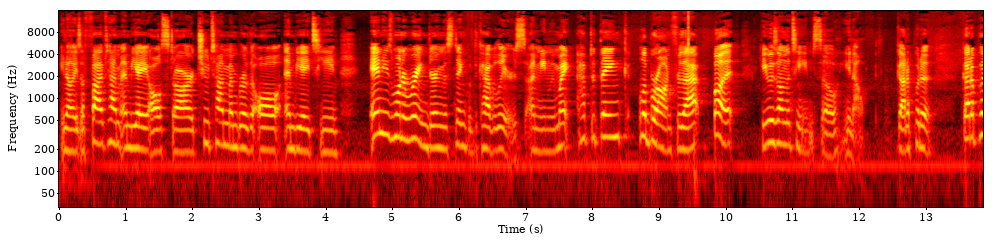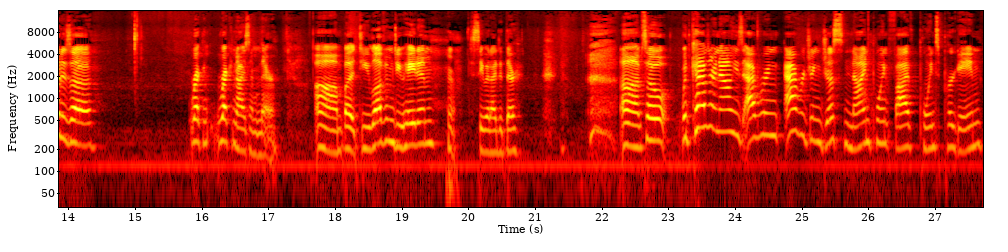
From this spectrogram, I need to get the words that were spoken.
You know, he's a five time NBA All Star, two time member of the All NBA team, and he's won a ring during the stink with the Cavaliers. I mean, we might have to thank LeBron for that, but he was on the team, so, you know, got to put a got to put his uh rec- recognize him there. Um, but do you love him? Do you hate him? See what I did there? um, so with Cavs right now, he's averaging averaging just 9.5 points per game,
